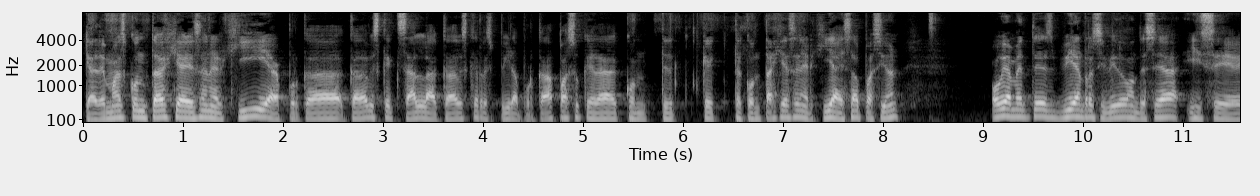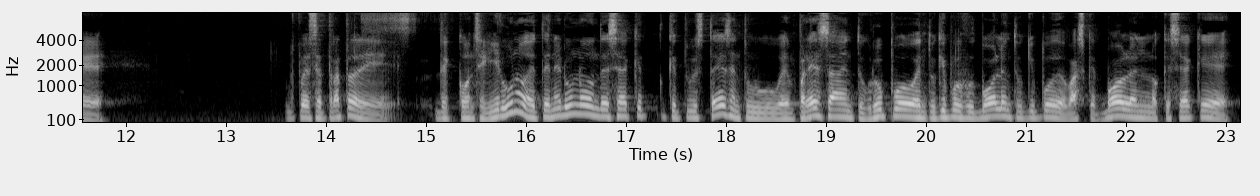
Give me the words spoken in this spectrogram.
que además contagia esa energía por cada, cada, vez que exhala, cada vez que respira, por cada paso que da, que te contagia esa energía, esa pasión, obviamente es bien recibido donde sea y se pues se trata de, conseguir uno, de tener uno donde sea que, tú estés, en tu empresa, en tu grupo, en tu equipo de fútbol, en tu equipo de básquetbol, en lo que sea que,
